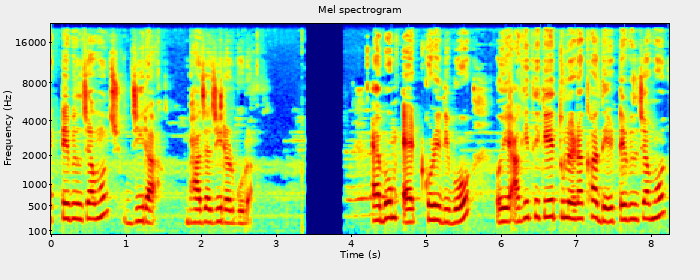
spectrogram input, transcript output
এক টেবিল চামচ জিরা, ভাজা জিরার গুঁড়া। এবং অ্যাড করে দিব ওই আগে থেকে তুলে রাখা দেড় টেবিল চামচ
